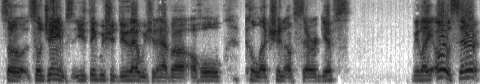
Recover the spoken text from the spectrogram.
So, so James, you think we should do that? We should have a, a whole collection of Sarah gifts. Be like, oh, Sarah,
